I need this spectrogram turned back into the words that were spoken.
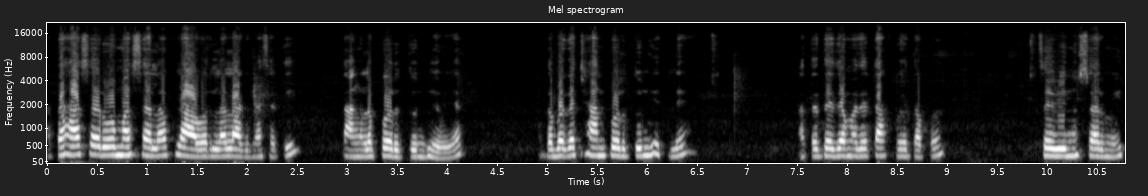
आता हा सर्व मसाला फ्लावरला लागण्यासाठी चांगला परतून घेऊयात आता बघा छान परतून घेतले. आता त्याच्यामध्ये टाकूयात आपण चवीनुसार मीठ.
